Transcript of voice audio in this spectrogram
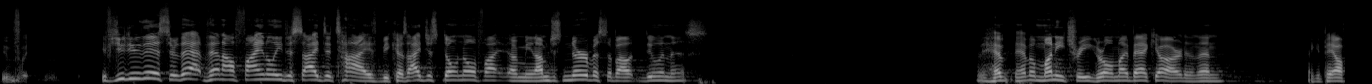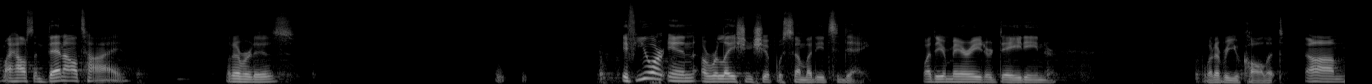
if, if you do this or that, then I'll finally decide to tithe because I just don't know if I, I mean, I'm just nervous about doing this. Have, have a money tree grow in my backyard and then I can pay off my house and then I'll tithe. Whatever it is. If you are in a relationship with somebody today, whether you're married or dating or whatever you call it. Um,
